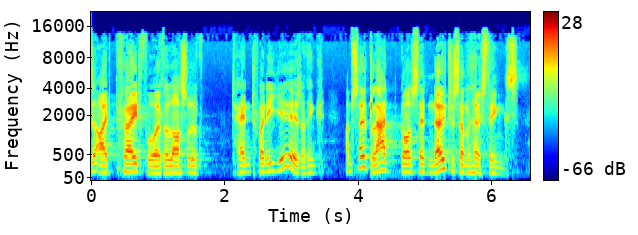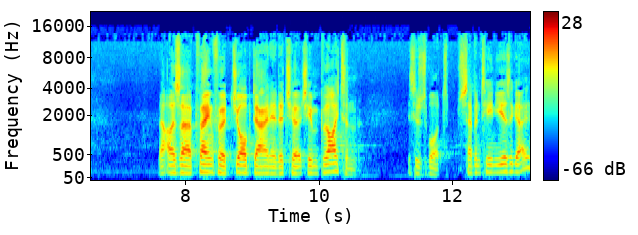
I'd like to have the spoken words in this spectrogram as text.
that I'd prayed for over the last sort of 10, 20 years. I think, I'm so glad God said no to some of those things. Now, I was uh, praying for a job down in a church in Brighton. This was, what, 17 years ago?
